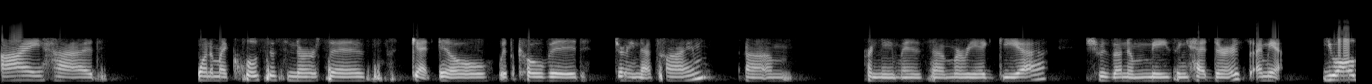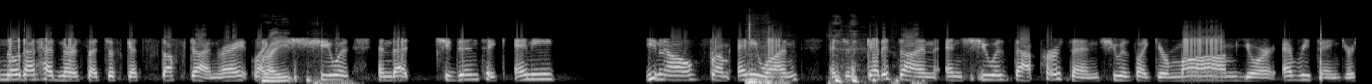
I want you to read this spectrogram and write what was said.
I had one of my closest nurses get ill with COVID during that time. Um, her name is uh, Maria Gia. She was an amazing head nurse. I mean, you all know that head nurse that just gets stuff done, right? Like right. she was, and that she didn't take any, you know, from anyone and just get it done. And she was that person. She was like your mom, your everything, your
